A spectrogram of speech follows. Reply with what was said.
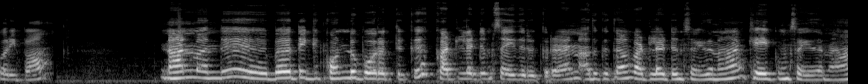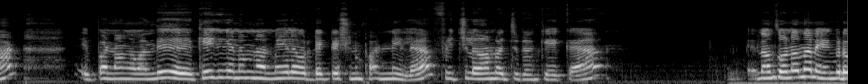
பொரிப்போம் நான் வந்து பர்த்டேக்கு கொண்டு போகிறதுக்கு கட்லெட்டும் செய்திருக்கிறேன். அதுக்கு தான் கட்லெட்டும் செய்தேன் நான் கேக்கும் செய்தேன் நான் இப்போ நாங்கள் வந்து கேக்கு இன்னும் நான் மேலே ஒரு டெக்ரேஷனும் பண்ணல. ஃப்ரிட்ஜில் தான் வச்சுருக்கேன் கேக்கை நான் சொன்னதானே எங்களோட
